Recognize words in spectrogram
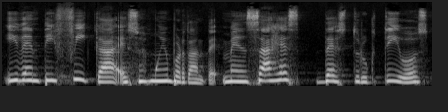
identifica, eso es muy importante, mensajes destructivos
